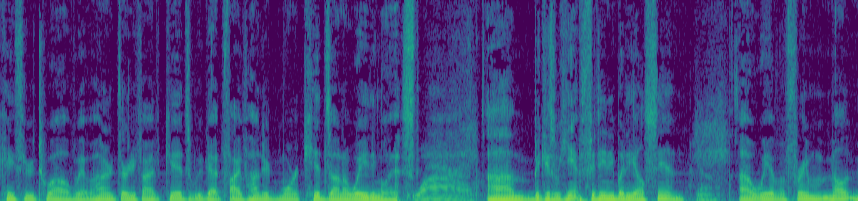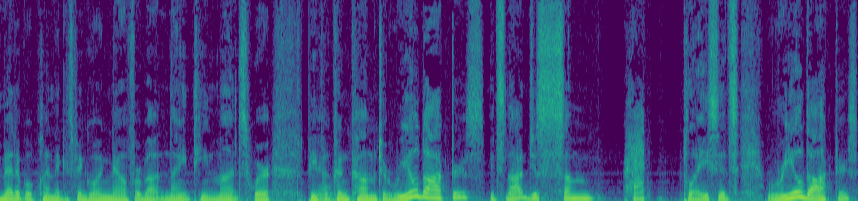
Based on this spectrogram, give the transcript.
K through 12. We have 135 kids. We've got 500 more kids on a waiting list Wow. um, because we can't fit anybody else in. Yeah. Uh, we have a free mel- medical clinic. It's been going now for about 19 months where people Yeah. can come to real doctors. It's not just some hack place. It's real doctors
